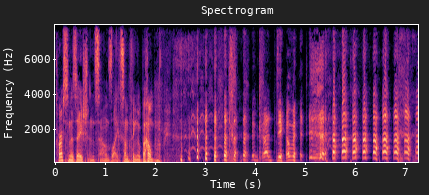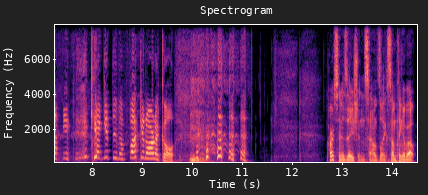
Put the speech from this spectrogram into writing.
Carcinization sounds like something about. God damn it. you can't get through the fucking article. Carcinization sounds like something about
